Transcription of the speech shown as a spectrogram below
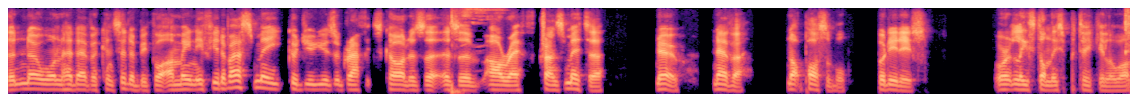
that no one had ever considered before. I mean, if you'd have asked me, could you use a graphics card as a as a RF transmitter? No, never, not possible. But it is, or at least on this particular one.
